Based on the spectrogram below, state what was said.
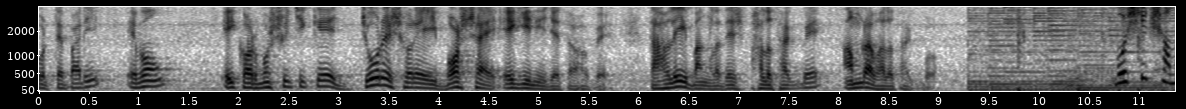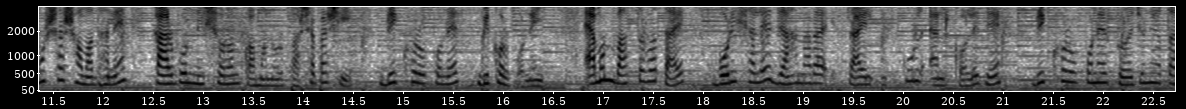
করতে পারি এবং এই কর্মসূচিকে জোরে সোরে এই বর্ষায় এগিয়ে নিয়ে যেতে হবে। তাহলেই বাংলাদেশ ভালো থাকবে আমরা ভালো থাকব বৈশ্বিক সমস্যা সমাধানে কার্বন নিঃসরণ কমানোর পাশাপাশি বৃক্ষরোপণের বিকল্প নেই এমন বাস্তবতায় বরিশালে জাহানারা ইসরায়েল স্কুল অ্যান্ড কলেজে বৃক্ষরোপণের প্রয়োজনীয়তা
